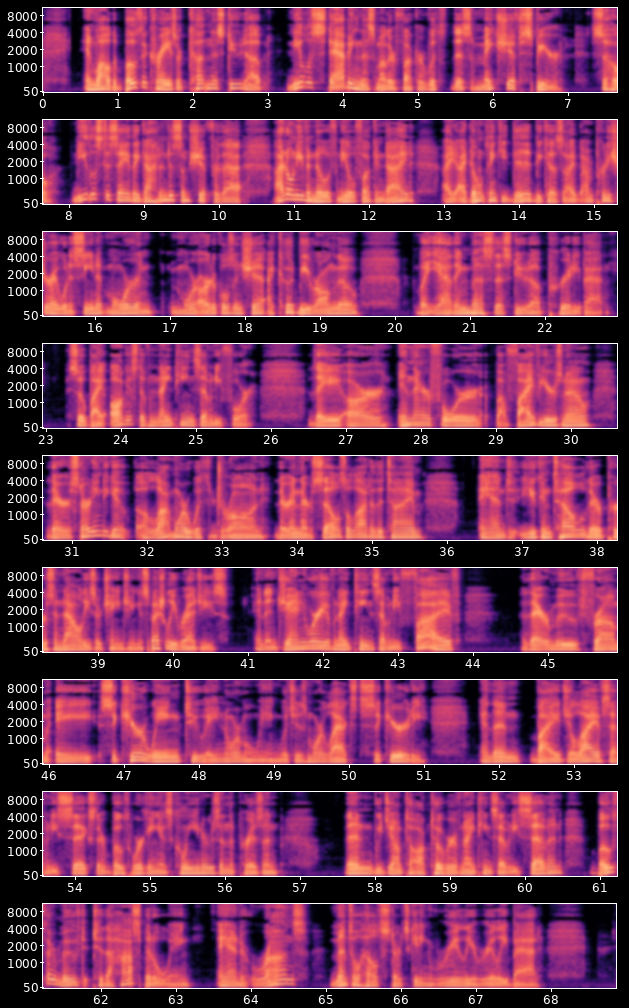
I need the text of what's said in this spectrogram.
And while the both the Krays are cutting this dude up, Neil is stabbing this motherfucker with this makeshift spear. So, needless to say, they got into some shit for that. I don't even know if Neil fucking died. I, I don't think he did because I, I'm pretty sure I would have seen it more and more articles and shit. I could be wrong though. But yeah, they messed this dude up pretty bad. So by August of 1974, they are in there for about five years now. They're starting to get a lot more withdrawn. They're in their cells a lot of the time. And you can tell their personalities are changing, especially Reggie's. And in January of 1975, they're moved from a secure wing to a normal wing, which is more laxed security. And then by July of 76, they're both working as cleaners in the prison. Then we jump to October of 1977. Both are moved to the hospital wing, and Ron's mental health starts getting really, really bad.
